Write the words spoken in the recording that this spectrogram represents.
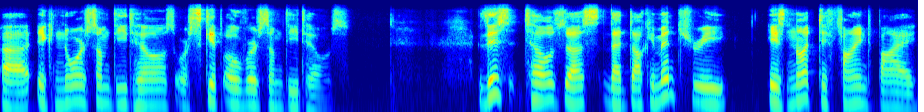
uh, ignore some details or skip over some details. This tells us that documentary is not defined by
